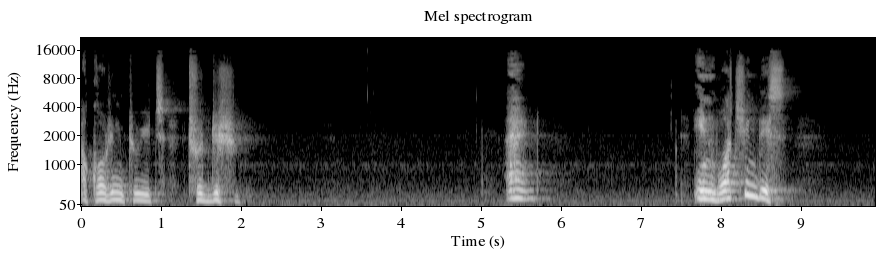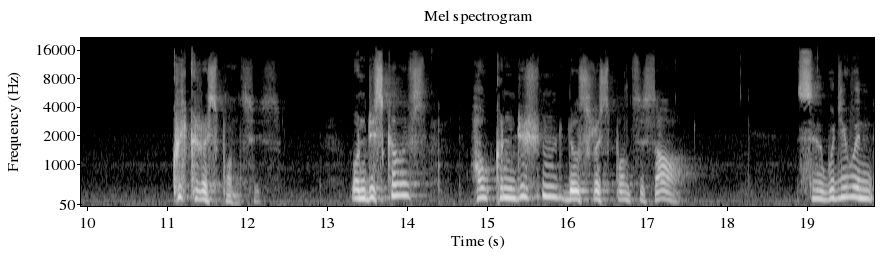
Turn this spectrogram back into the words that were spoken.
according to its tradition. And in watching this quick responses, one discovers how conditioned those responses are. So, would you in,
